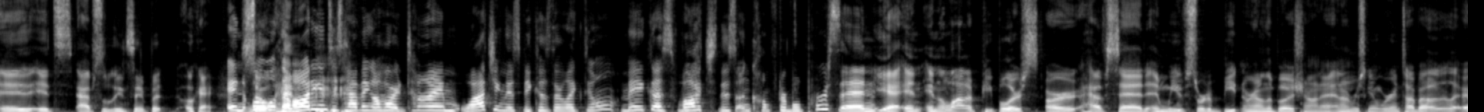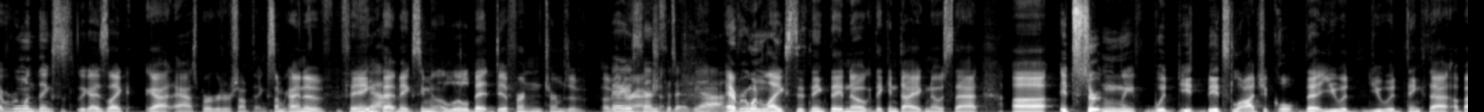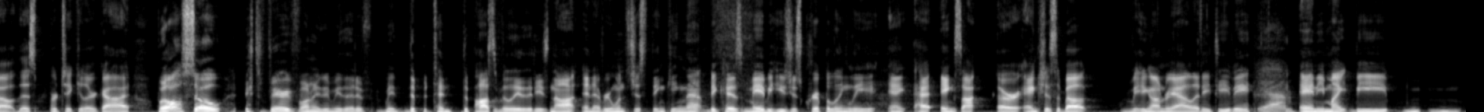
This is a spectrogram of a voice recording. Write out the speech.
it's absolutely insane but okay And So well, the Hen- audience is having a hard time watching this because they're like, "Don't make us watch this uncomfortable person." yeah and, and a lot of people are are have said and we've sort of beaten around the bush on it and i'm just gonna we're gonna talk about it. Like, everyone thinks the guy's like got asperger's or something some kind of thing Yeah. that makes him a little bit different in terms of, of Very sensitive, yeah. everyone likes to think they know they can diagnose that uh, it certainly would it, it's logical that you would you would think that about this particular guy but also it's very funny to me that if the poten- the possibility that he's not and everyone's just thinking that because maybe he's just cripplingly an- anxi- or anxious about being on reality TV Yeah. and he might be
